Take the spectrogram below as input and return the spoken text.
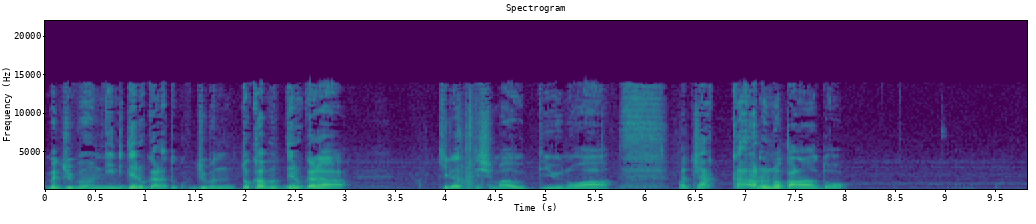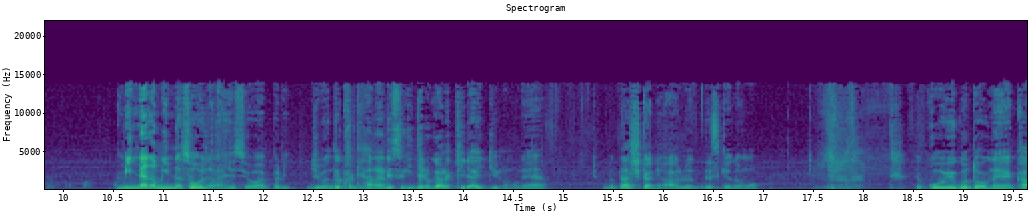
まあ、自分に似てるからとか自分とかぶってるから嫌ってしまうっていうのは、まあ、若干あるのかなと。みんながみんなそうじゃないですよやっぱり。自分とかけ離れすぎてるから嫌いっていうのもね、まあ、確かにあるんですけども。でこういうことをね考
